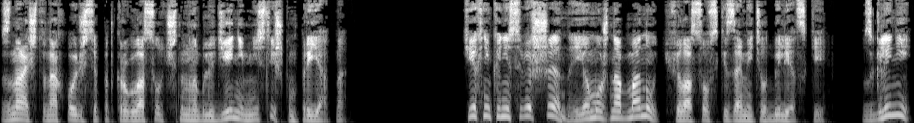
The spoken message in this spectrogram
«Знать, что находишься под круглосуточным наблюдением, не слишком приятно». «Техника несовершенна, ее можно обмануть», – философски заметил Белецкий. «Взгляни».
